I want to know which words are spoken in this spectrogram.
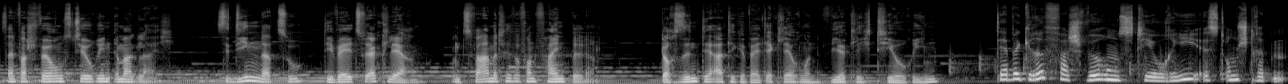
seien Verschwörungstheorien immer gleich. Sie dienen dazu, die Welt zu erklären, und zwar mit Hilfe von Feindbildern. Doch sind derartige Welterklärungen wirklich Theorien? Der Begriff Verschwörungstheorie ist umstritten.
